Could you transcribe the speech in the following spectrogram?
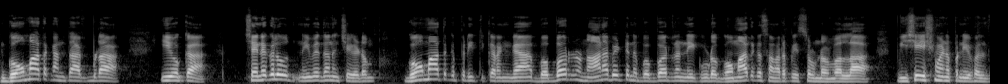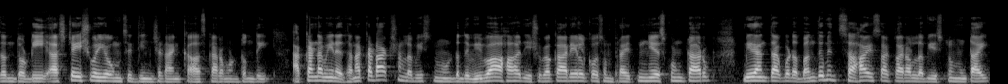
గోమాతకంతా కూడా ఈ యొక్క శనగలు నివేదన చేయడం గోమాతకు ప్రీతికరంగా బొబ్బర్లు నానబెట్టిన బొబ్బర్లన్నీ కూడా గోమాతకు సమర్పిస్తుండడం వల్ల విశేషమైన పని ఫలితంతో అష్టైశ్వర్యోగం సిద్ధించడానికి ఆస్కారం ఉంటుంది. అఖండమైన ధనకటాక్షం లభిస్తూ ఉంటుంది. వివాహాది శుభకార్యాల కోసం ప్రయత్నం చేసుకుంటారు. మీరంతా కూడా బంధుమిత్ర సహాయ సహకారాలు లభిస్తూ ఉంటాయి.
